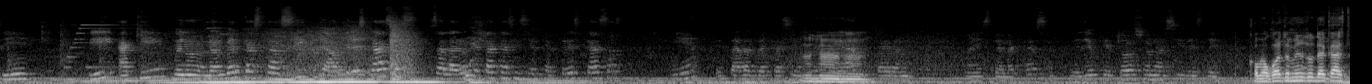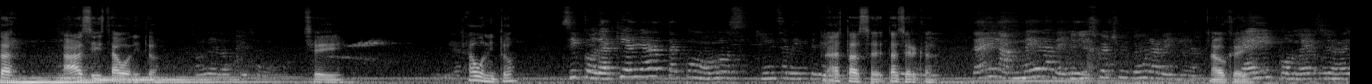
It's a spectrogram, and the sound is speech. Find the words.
Sí. Y aquí, bueno, la alberca está así, a tres casas, o sea, la alberca está casi cerca, tres casas, mía, está la alberca siempre grande, ujú. está grande. Ahí está la casa. Le digo que todos son así desde, ¿Como cuántos minutos de acá está? Ah, sí, está bonito. son de dos pisos. Sí. Está bonito. Sí, como de aquí a allá está como unos 15, 20 minutos. Ah, está, está cerca. Está en la mera avenida, pura avenida. Ah, ok. Y hay comercio, hay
